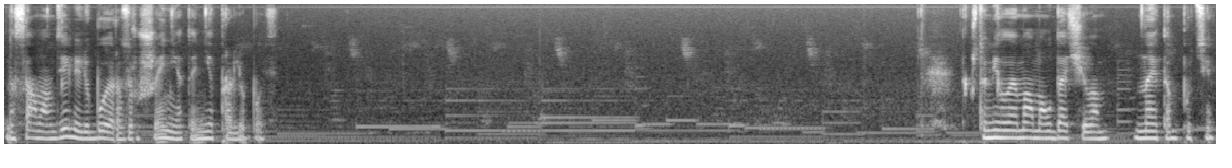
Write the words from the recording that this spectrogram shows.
На самом деле любое разрушение – это не про любовь. Так что, милая мама, удачи вам на этом пути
